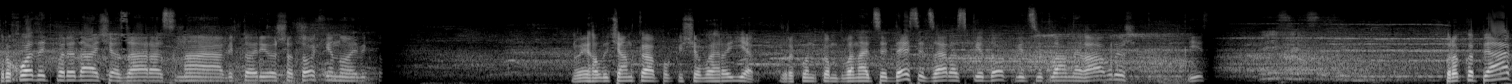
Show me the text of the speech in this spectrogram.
Проходить передача зараз на Вікторію Шатохіну. Ну і Галичанка поки що виграє з рахунком 12-10. Зараз кидок від Світлани Гавриш. І... Прокопяк.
